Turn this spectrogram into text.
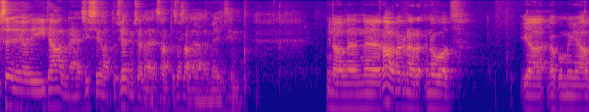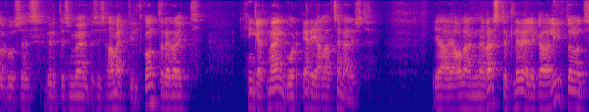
see oli ideaalne sissejuhatus järgmisele saates osalejale meil siin. mina olen äh, Ra Ragnar Novod ja nagu meie alguses üritasime öelda, siis ametilt kontorirott, hingelt mängur, erialalt stsenarist. ja, ja olen värskelt leveliga liitunud,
